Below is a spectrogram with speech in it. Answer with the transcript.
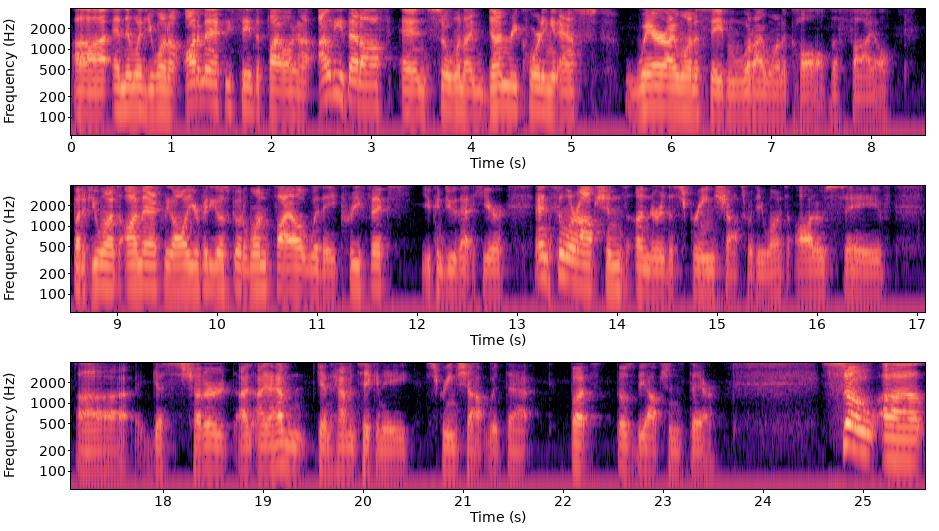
Uh, and then whether you want to automatically save the file or not. I leave that off, and so when I'm done recording, it asks where I want to save and what I want to call the file. But if you want to automatically all your videos go to one file with a prefix, you can do that here. And similar options under the screenshots, whether you want to auto save, uh, I guess Shutter. I, I haven't again haven't taken a screenshot with that, but those are the options there. So uh,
